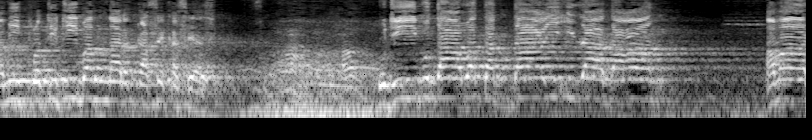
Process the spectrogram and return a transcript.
আমি প্রতিটি বান্দার কাছে কাছে আছি উজিবু দাওয়াতাদ দাঈ ইযা দাআন আমার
